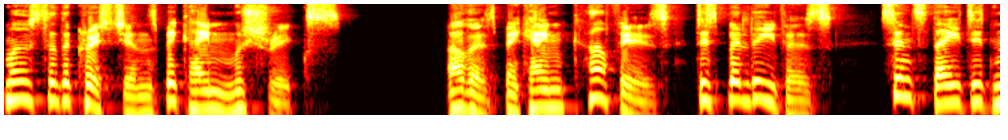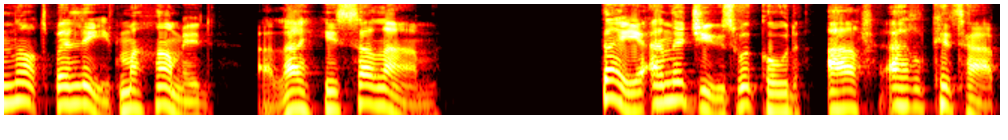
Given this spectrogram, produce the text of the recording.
Most of the Christians became mushriks. Others became kafirs, disbelievers, since they did not believe Muhammad, alayhi salam, they and the Jews were called Ahl al-Kitab,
